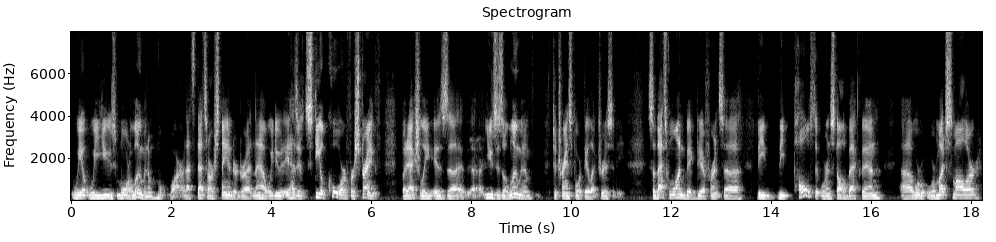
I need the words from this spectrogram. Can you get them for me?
we we use more aluminum wire. That's that's our standard right now. We do it has a steel core for strength, but actually is uh, uh, uses aluminum to transport the electricity. So that's one big difference. Uh, the the poles that were installed back then uh, were, were much smaller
